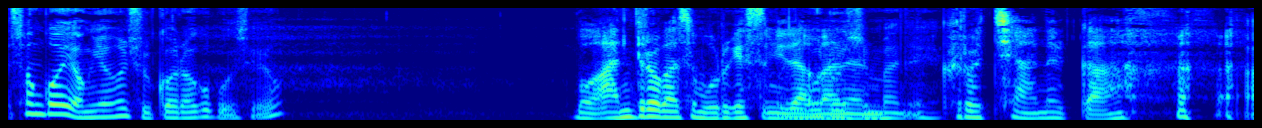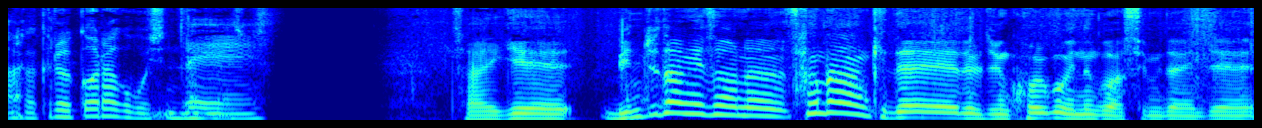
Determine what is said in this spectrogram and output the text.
선거에 영향을 줄 거라고 보세요? 뭐 안 들어봐서 모르겠습니다만 예. 그렇지 않을까. 아, 그럴 거라고 보신다는 네. 자, 이게 민주당에서는 상당한 기대를 좀 걸고 있는 것 같습니다. 이제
